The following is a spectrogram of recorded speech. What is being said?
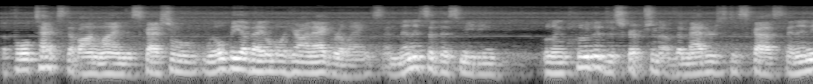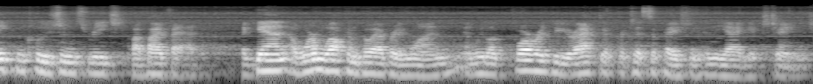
The full text of online discussion will be available here on AgriLinks, and minutes of this meeting will include a description of the matters discussed and any conclusions reached by BIFAD. Again, a warm welcome to everyone, and we look forward to your active participation in the Ag Exchange.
